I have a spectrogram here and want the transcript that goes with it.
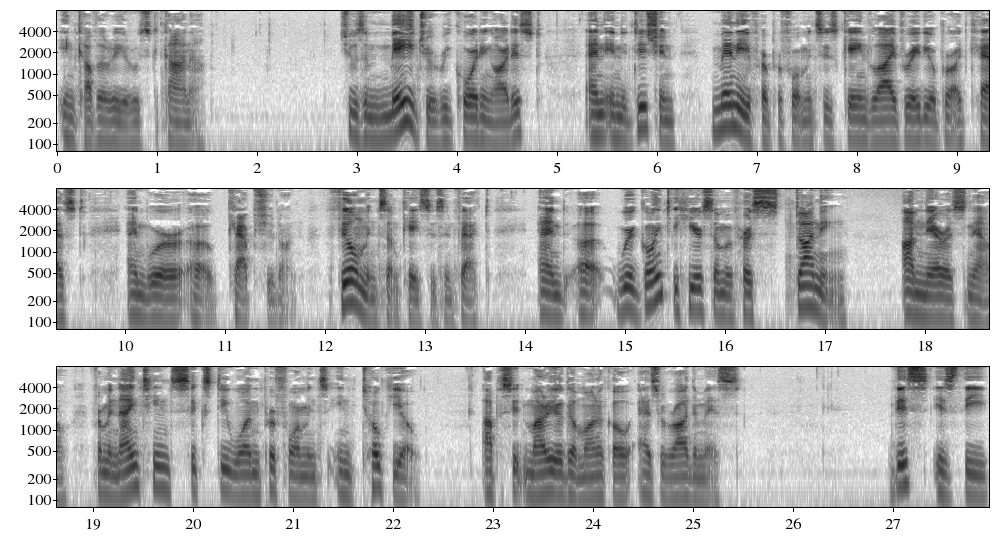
in Cavalleria Rusticana. She was a major recording artist, and in addition, many of her performances gained live radio broadcast and were uh, captured on film in some cases, in fact. And uh, we're going to hear some of her stunning Amneris now from a 1961 performance in Tokyo opposite Mario Del Monaco as Radames. This is the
